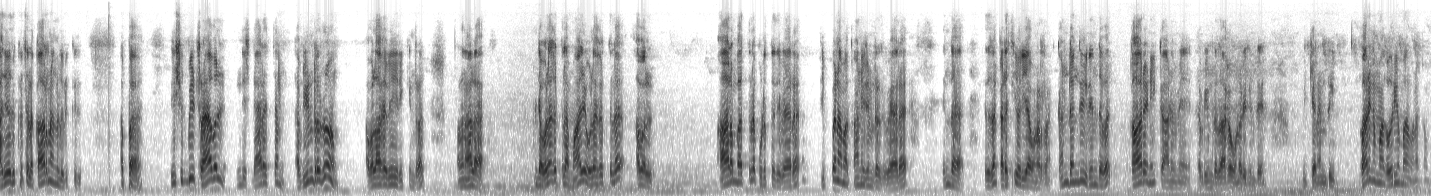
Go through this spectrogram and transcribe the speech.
அது அதுக்கும் சில காரணங்கள் இருக்குது. அப்போ we should be travel in this direction அப்படின்றதும் அவளாகவே இருக்கின்றாள். அதனால இந்த உலகத்துல மாய உலகத்துல அவள் ஆரம்பத்துல கொடுத்தது வேற இப்ப நாம காணுகின்றது வேற. இந்த இதுதான் கடைசி வரியா உணர்றேன். கண்டங்கு இருந்தவர் காரணி காணுமே அப்படின்றதாக உணர்கின்றேன். மிக்க நன்றி. பாருங்கம்மா கௌரியம்மா வணக்கம்.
